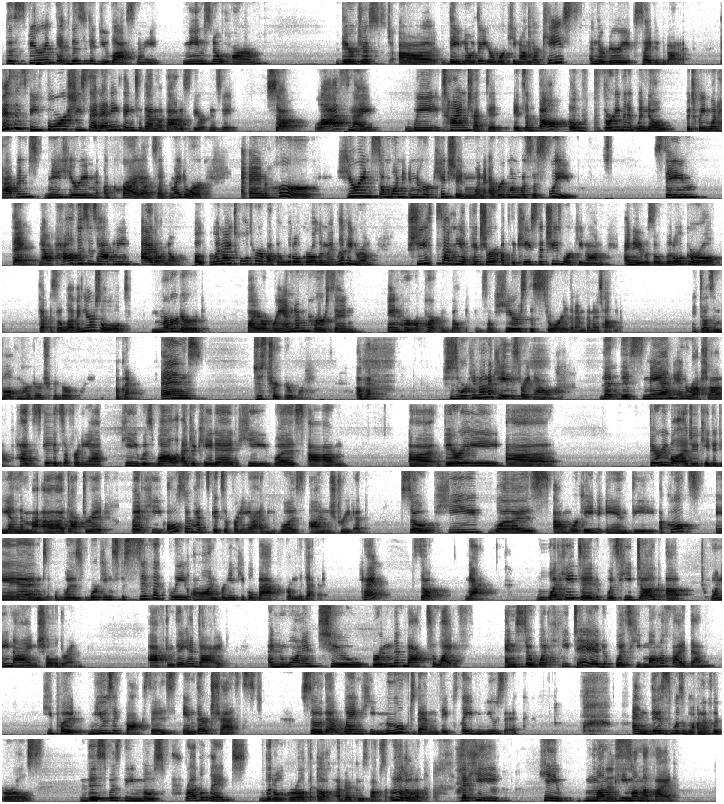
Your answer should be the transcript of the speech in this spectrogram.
The spirit that visited you last night means no harm. They're just, uh, they know that you're working on their case and they're very excited about it. This is before she said anything to them about a spirit visiting. So last night, we time checked it. It's about a 30 minute window between what happened, me hearing a cry outside my door, and her hearing someone in her kitchen when everyone was asleep. Same thing. Now, how this is happening, I don't know. But when I told her about the little girl in my living room, she sent me a picture of the case that she's working on. And it was a little girl that was 11 years old, murdered by a random person in her apartment building. So here's the story that I'm going to tell you. It does involve murder, trigger warning. Okay. And just trigger warning. Okay. She's working on a case right now that this man in Russia had schizophrenia. He was well educated. He was um, uh, very, uh, very well educated. He has a uh, doctorate, but he also had schizophrenia and he was untreated. So he was um, working in the occult and was working specifically on bringing people back from the dead. Okay. So now, what he did was he dug up 29 children after they had died and wanted to bring them back to life. And so what he did was he mummified them. He put music boxes in their chest so that when he moved them, they played music. And this was one of the girls. This was the most prevalent little girl that oh, I've got goosebumps. That he he mum he mummified.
